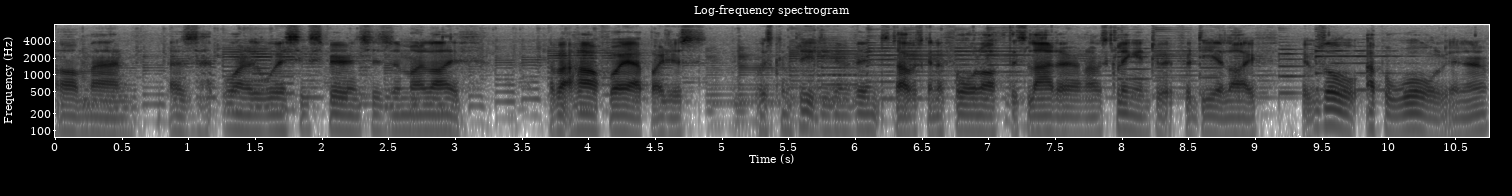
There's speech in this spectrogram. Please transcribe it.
Oh man, that was one of the worst experiences of my life. About halfway up, I just was completely convinced I was going to fall off this ladder and I was clinging to it for dear life. It was all up a wall, you know.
